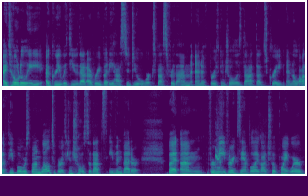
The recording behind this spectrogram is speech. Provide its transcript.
I totally agree with you that everybody has to do what works best for them. And if birth control is that, that's great. And a lot of people respond well to birth control, so that's even better. But um, for me, for example, I got to a point where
